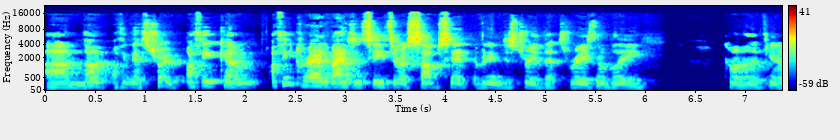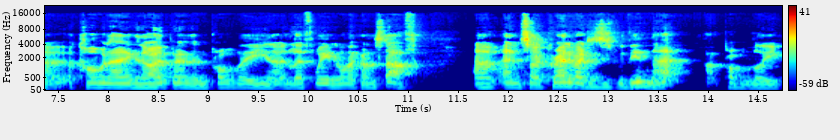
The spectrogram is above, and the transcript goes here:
Um, no, I think that's true. I think um, I think creative agencies are a subset of an industry that's reasonably kind of you know accommodating and open and probably you know left wing and all that kind of stuff. Um, and so creative agencies within that probably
